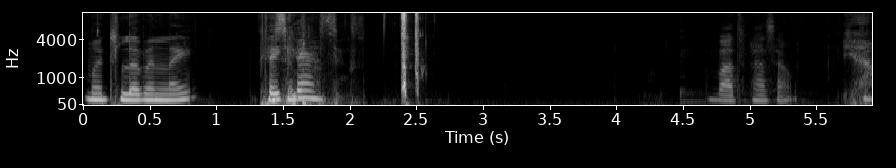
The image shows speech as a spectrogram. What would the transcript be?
much love and light. Take Peace and care. blessings. About to pass out. Yeah.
